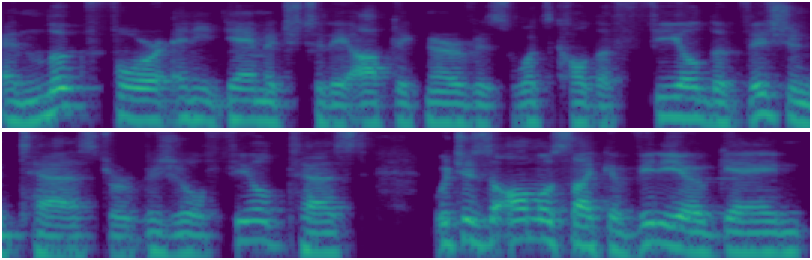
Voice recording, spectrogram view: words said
and look for any damage to the optic nerve is what's called a field of vision test or visual field test, which is almost like a video game.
